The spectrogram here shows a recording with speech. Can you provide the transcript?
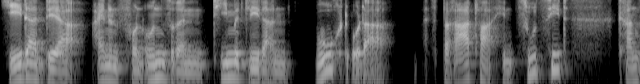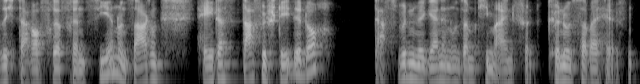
Jeder, der einen von unseren Teammitgliedern bucht oder als Berater hinzuzieht, kann sich darauf referenzieren und sagen, hey, das, dafür steht ihr doch. Das würden wir gerne in unserem Team einführen. Können uns dabei helfen.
